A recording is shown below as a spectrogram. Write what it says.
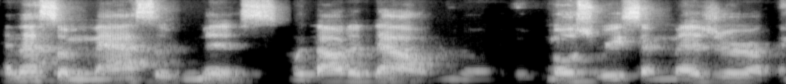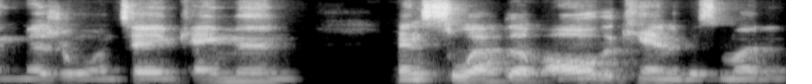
And that's a massive miss, without a doubt. You know, the most recent measure, I think Measure 110, came in and swept up all the cannabis money.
